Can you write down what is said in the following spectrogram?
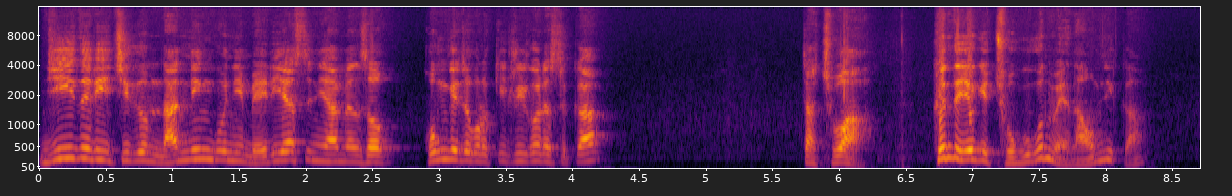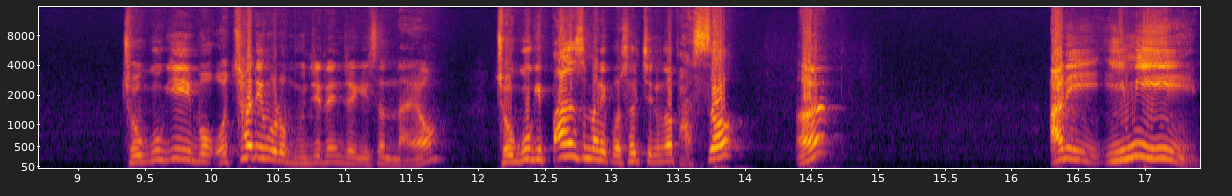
니들이 지금 난닝군이 메리아스니 하면서 공개적으로 낄낄거렸을까? 자, 좋아. 근데 여기 조국은 왜 나옵니까? 조국이 뭐 옷차림으로 문제된 적이 있었나요? 조국이 빤스만 입고 설치는 거 봤어? 어? 아니 이미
